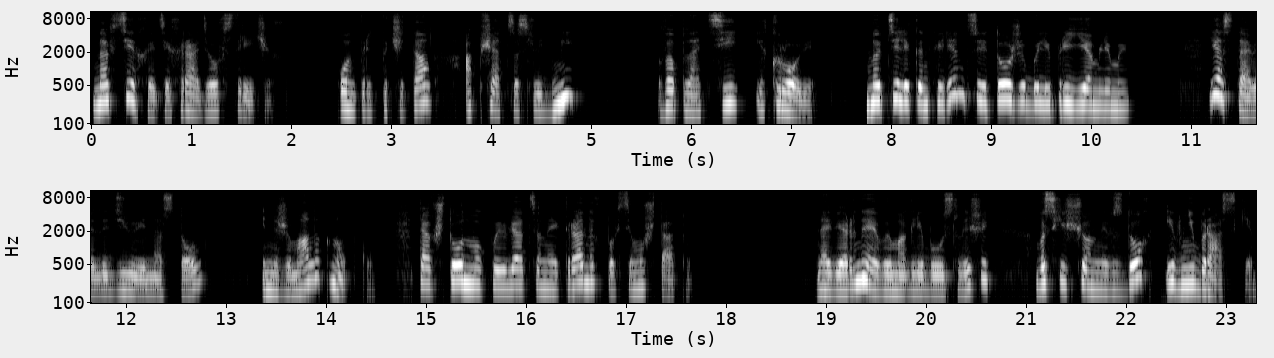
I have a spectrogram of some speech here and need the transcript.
на всех этих радиовстречах. Он предпочитал общаться с людьми во плоти и крови, но телеконференции тоже были приемлемы. Я ставила Дьюи на стол и нажимала кнопку, так что он мог появляться на экранах по всему штату. Наверное, вы могли бы услышать восхищенный вздох и в Небраске.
